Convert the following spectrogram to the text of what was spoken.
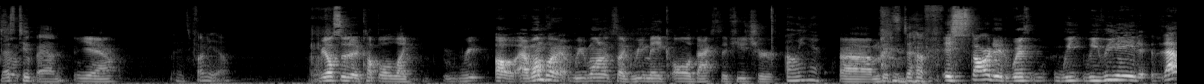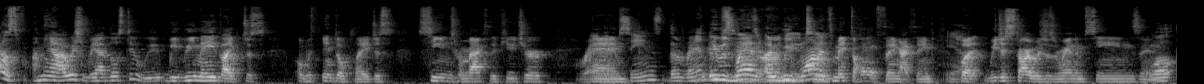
that's So- too bad. yeah, It's funny though. we also did a couple like. Re- oh, at one point we wanted to like remake all of Back to the Future. Oh yeah, Um, good stuff. it started with we we remade that was I mean I wish we had those too. We we remade like just with Intel Play just scenes from Back to the Future. Random And scenes. The random. It was random. we wanted to make the whole thing, I think, Yeah. but we just started with just random scenes and. Well,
